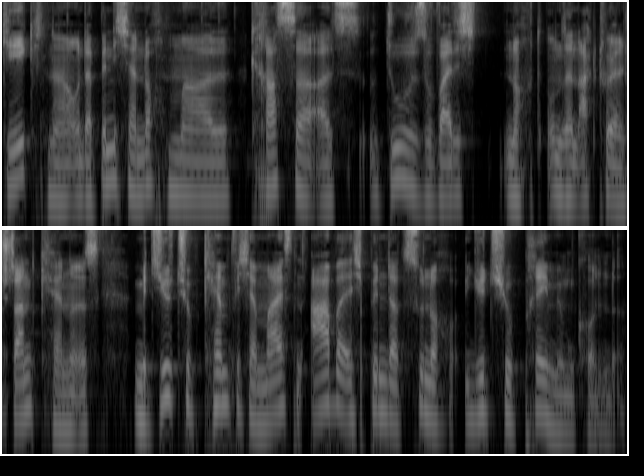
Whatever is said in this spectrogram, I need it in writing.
Gegner, und da bin ich ja noch mal krasser als du, soweit ich noch unseren aktuellen Stand kenne, ist, mit YouTube kämpfe ich am meisten, aber ich bin dazu noch YouTube Premium Kunde.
